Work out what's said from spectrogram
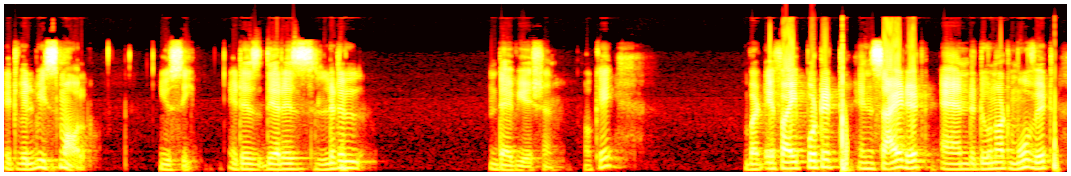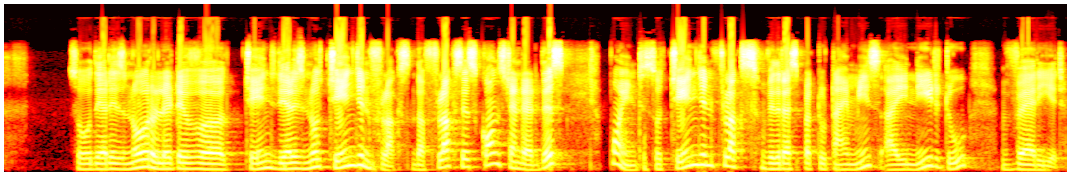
it will be small. You see it is there is little deviation okay but if I put it inside it and do not move it so there is no relative uh, change there is no change in flux. The flux is constant at this point. So change in flux with respect to time means I need to vary it.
